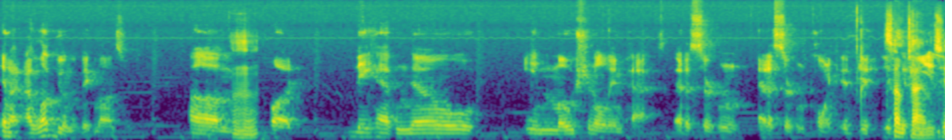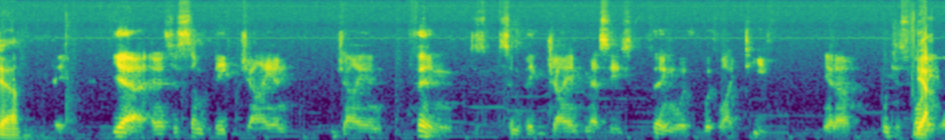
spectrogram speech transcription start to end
and I, I love doing the big monsters, um, Mhm. but they have no emotional impact at a certain at a certain point. It, it, it's- Sometimes, yeah. yeah, and it's just some big giant, giant thing, just some big giant messy thing with with like teeth, you know, which is funny. Yeah.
